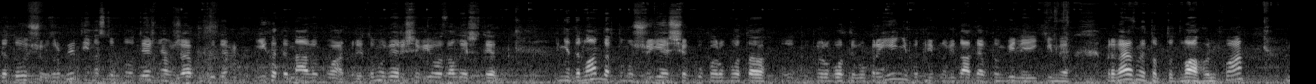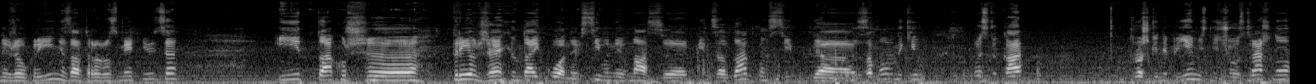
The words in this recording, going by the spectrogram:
для того, щоб зробити. І наступного тижня вже будемо їхати на евакуаторі. Тому вирішив його залишити в Нідерландах, тому що є ще купа робота, купа роботи в Україні. Потрібно віддати автомобілі, які ми привезли, тобто два гольфа. Вони вже в Україні, завтра розмитнюються. І також е, три вже Hyundai Kona. Всі вони в нас е, під завдатком, всі для замовників. Ось така трошки неприємність, нічого страшного.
